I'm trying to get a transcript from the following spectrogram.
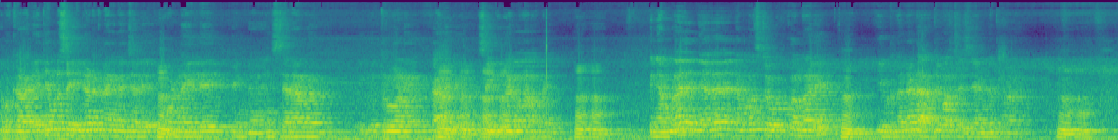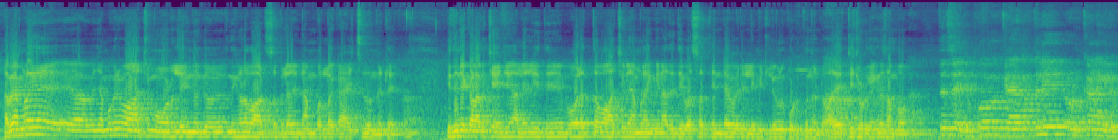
അപ്പൊ കാര്യമായിട്ട് നമ്മൾ സെയിൽ നടക്കുന്നത് എങ്ങനെ വെച്ചാൽ ഓൺലൈനിൽ പിന്നെ ഇൻസ്റ്റാഗ്രാം ത്രൂ ആണ് സെയിൽ. നടക്കുന്നത് പിന്നെ നമ്മളെ ഞാൻ നമ്മുടെ സ്റ്റോക്ക് വന്നാൽ ഇവിടെ തന്നെ ഡയറക്റ്റ് പർച്ചേസ് ചെയ്യാൻ പറ്റുന്നതാണ്. അപ്പൊ നമ്മൾ അപ്പോൾ നമ്മൾ നമുക്കൊരു വാച്ച് മോഡൽ നിങ്ങൾക്ക് നിങ്ങളുടെ വാട്സപ്പിൽ നമ്പറിലൊക്കെ അയച്ചു തന്നിട്ട് ഇതിന്റെ കളർ ചേഞ്ച് അല്ലെങ്കിൽ ഇതുപോലത്തെ വാച്ചുകൾ നമ്മൾ എങ്ങനെ അത് ദിവസത്തിന്റെ ഒരു ലിമിറ്റിൽ കൊടുക്കുന്നുണ്ടോ? അത് എത്തിച്ചു കൊടുക്കുക എങ്ങനെ സംഭവം? തീർച്ചയായിട്ടും. ഇപ്പോൾ കേരളത്തിൽ കൊടുക്കുകയാണെങ്കിലും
